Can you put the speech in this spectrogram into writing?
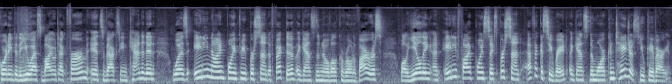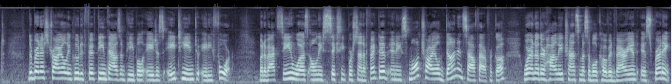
According to the U.S. biotech firm, its vaccine candidate was 89.3% effective against the novel coronavirus, while yielding an 85.6% efficacy rate against the more contagious UK variant. The British trial included 15,000 people ages 18 to 84. But a vaccine was only 60% effective in a small trial done in South Africa, where another highly transmissible COVID variant is spreading.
